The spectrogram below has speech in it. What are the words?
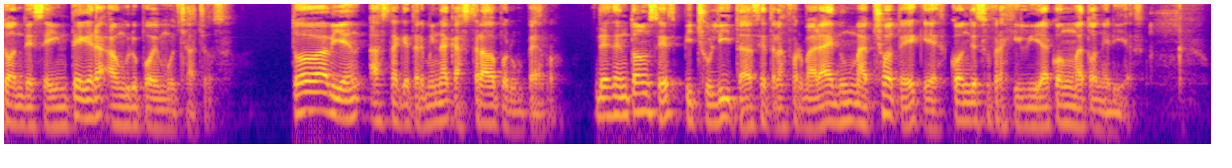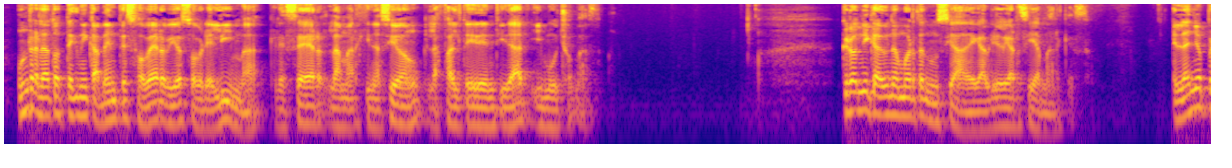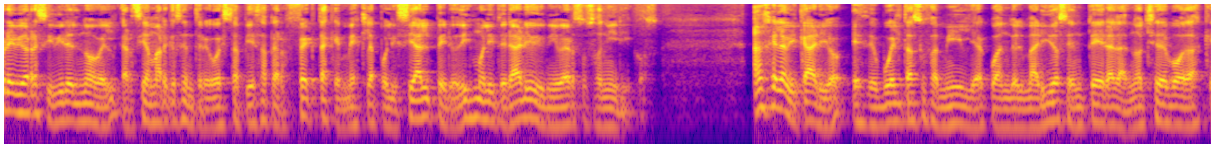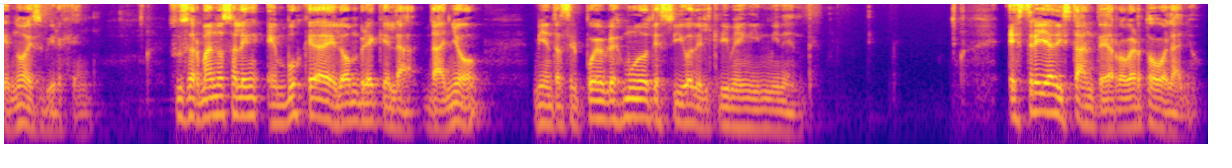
donde se integra a un grupo de muchachos. Todo va bien hasta que termina castrado por un perro. Desde entonces, Pichulita se transformará en un machote que esconde su fragilidad con matonerías. Un relato técnicamente soberbio sobre Lima, crecer, la marginación, la falta de identidad y mucho más. Crónica de una muerte anunciada de Gabriel García Márquez. El año previo a recibir el Nobel, García Márquez entregó esta pieza perfecta que mezcla policial, periodismo literario y universos oníricos. Ángela Vicario es de vuelta a su familia cuando el marido se entera la noche de bodas que no es virgen. Sus hermanos salen en búsqueda del hombre que la dañó, mientras el pueblo es mudo testigo del crimen inminente. Estrella distante de Roberto Bolaño.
